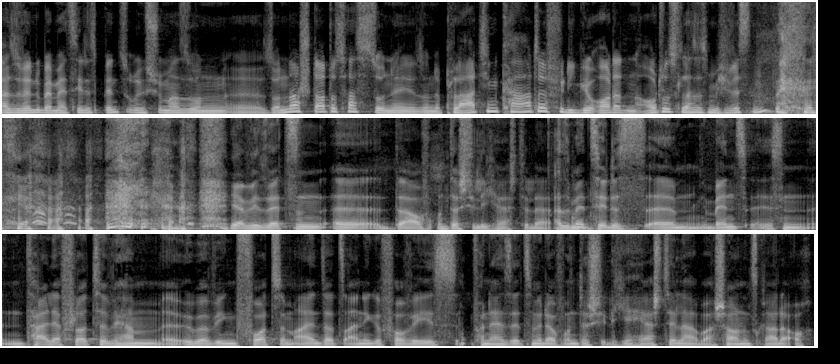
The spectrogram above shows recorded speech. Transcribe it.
Also wenn du bei Mercedes-Benz übrigens schon mal so einen äh, Sonderstatus hast, so eine, so eine Platinkarte für die georderten Autos, lass es mich wissen. ja. ja, wir setzen äh, da auf unterschiedliche Hersteller. Also Mercedes-Benz ähm, ist ein, ein, Teil der Flotte. Wir haben äh, überwiegend Fords im Einsatz, einige VWs. Von daher setzen wir da auf unterschiedliche Hersteller, aber schauen uns gerade auch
